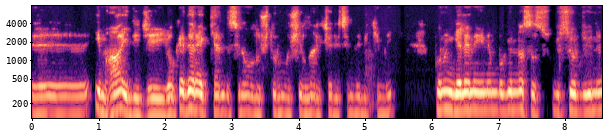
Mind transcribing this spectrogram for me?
E, imha edici, yok ederek kendisini oluşturmuş yıllar içerisinde bir kimlik. Bunun geleneğinin bugün nasıl sürdüğünü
